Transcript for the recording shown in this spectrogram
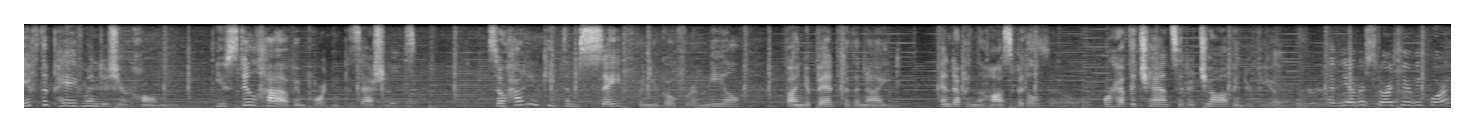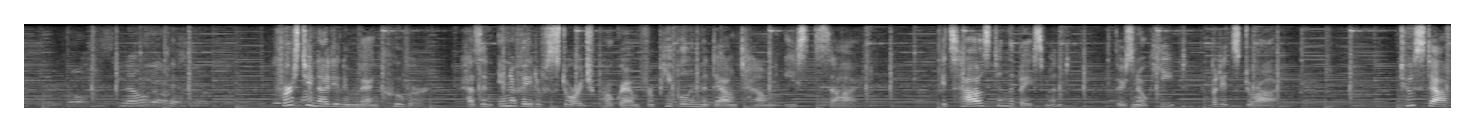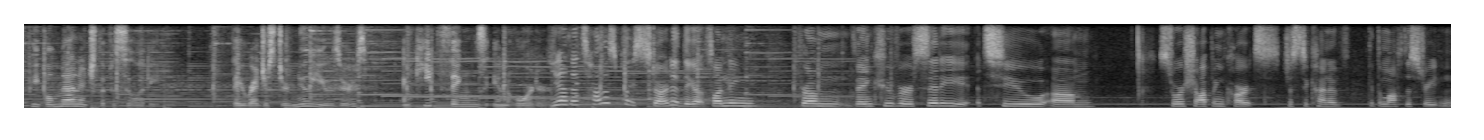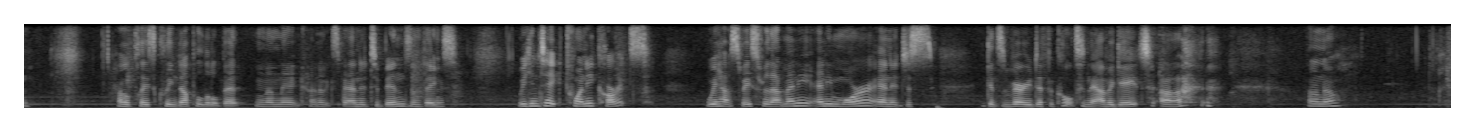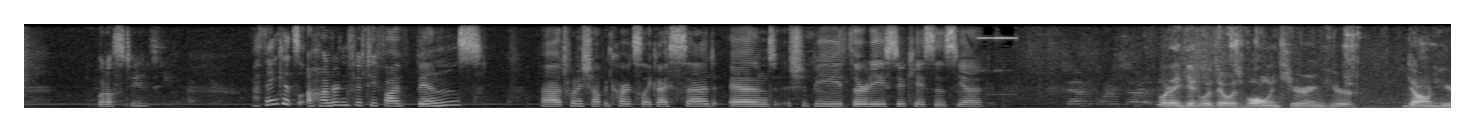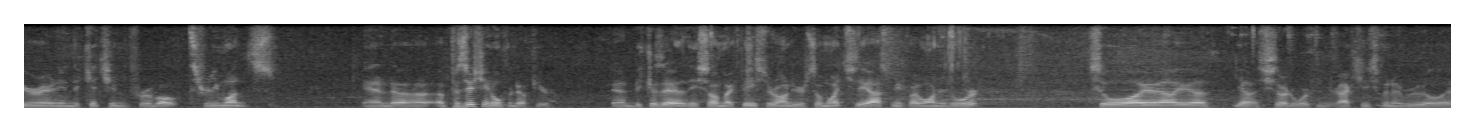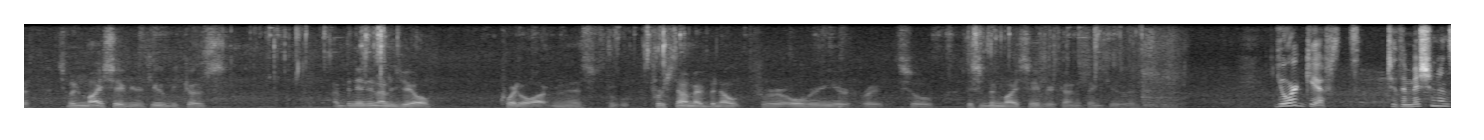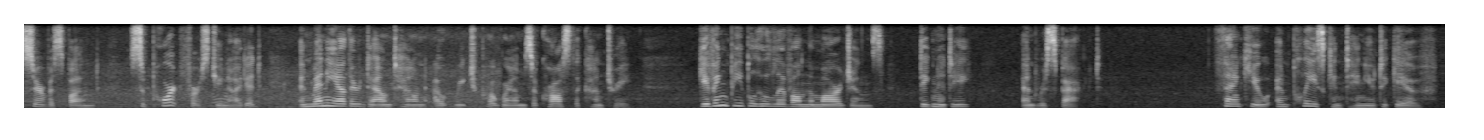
If the pavement is your home, you still have important possessions. So how do you keep them safe when you go for a meal, find a bed for the night, end up in the hospital, or have the chance at a job interview? Have you ever stored here before? No. No? Okay. First United in Vancouver has an innovative storage program for people in the downtown east side. It's housed in the basement. There's no heat, but it's dry. Two staff people manage the facility. They register new users and keep things in order. Yeah, that's how this place started. They got funding from Vancouver City to um, store shopping carts just to kind of get them off the street and have a place cleaned up a little bit. And then they kind of expanded to bins and things. We can take 20 carts. We have space for that many anymore, and it just gets very difficult to navigate. Uh, I don't know. What else do you? I think it's 155 bins, uh, 20 shopping carts, like I said, and should be 30 suitcases. Yeah. What I did was I was volunteering here, down here and in the kitchen for about three months, and uh, a position opened up here. And because uh, they saw my face around here so much, they asked me if I wanted to work. So I, I uh, yeah, started working here. Actually, it's been a real, uh, it's been my savior too because I've been in and out of jail quite a lot, and it's the first time I've been out for over a year, right? So this has been my savior kind of thing too. Right? Your gifts to the Mission and Service Fund support First United and many other downtown outreach programs across the country, giving people who live on the margins dignity and respect. Thank you, and please continue to give.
